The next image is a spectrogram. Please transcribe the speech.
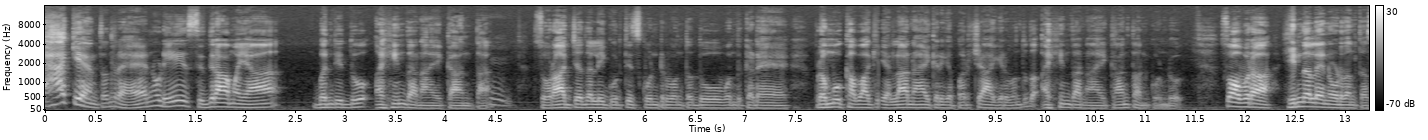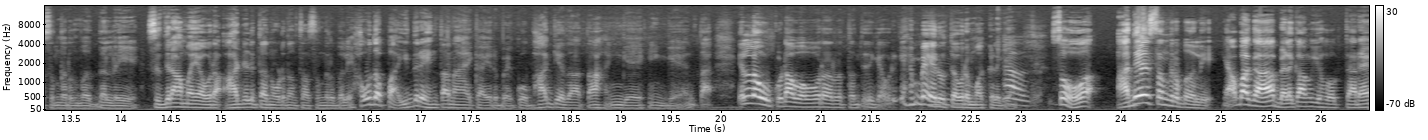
ಯಾಕೆ ಅಂತಂದ್ರೆ ನೋಡಿ ಸಿದ್ದರಾಮಯ್ಯ ಬಂದಿದ್ದು ಅಹಿಂದ ನಾಯಕ ಅಂತ. ಸೊ ರಾಜ್ಯದಲ್ಲಿ ಗುರುತಿಸಿಕೊಂಡಿರುವಂಥದ್ದು ಒಂದು ಕಡೆ ಪ್ರಮುಖವಾಗಿ ಎಲ್ಲ ನಾಯಕರಿಗೆ ಪರಿಚಯ ಆಗಿರುವಂಥದ್ದು ಅಹಿಂದ ನಾಯಕ ಅಂತ ಅಂದ್ಕೊಂಡು ಸೊ ಅವರ ಹಿನ್ನೆಲೆ ನೋಡಿದಂಥ ಸಂದರ್ಭದಲ್ಲಿ ಸಿದ್ದರಾಮಯ್ಯ ಅವರ ಆಡಳಿತ ನೋಡಿದಂಥ ಸಂದರ್ಭದಲ್ಲಿ ಹೌದಪ್ಪ ಇದ್ರೆ ಇಂಥ ನಾಯಕ ಇರಬೇಕು ಭಾಗ್ಯದಾತ ಹಿಂಗೆ ಹಿಂಗೆ ಅಂತ. ಎಲ್ಲವೂ ಕೂಡ ಅವರವರ ತಂದೆಗೆ ಅವರಿಗೆ ಹೆಮ್ಮೆ ಇರುತ್ತೆ ಅವರ ಮಕ್ಕಳಿಗೆ. ಸೊ ಅದೇ ಸಂದರ್ಭದಲ್ಲಿ ಯಾವಾಗ ಬೆಳಗಾವಿಗೆ ಹೋಗ್ತಾರೆ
